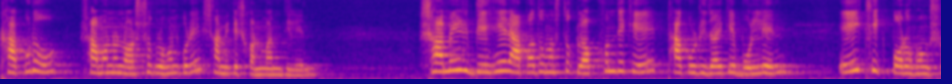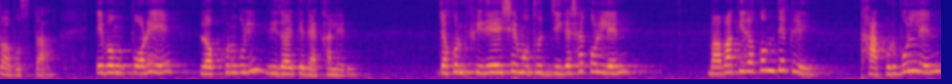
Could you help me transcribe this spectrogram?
ঠাকুরও সামান্য নস্য গ্রহণ করে স্বামীকে সম্মান দিলেন। স্বামীর দেহের আপাদমস্তক লক্ষণ দেখে ঠাকুর হৃদয়কে বললেন এই ঠিক পরমহংস অবস্থা এবং পরে লক্ষণগুলি হৃদয়কে দেখালেন। যখন ফিরে এসে মথুর জিজ্ঞাসা করলেন, বাবা কীরকম দেখলে? ঠাকুর বললেন,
